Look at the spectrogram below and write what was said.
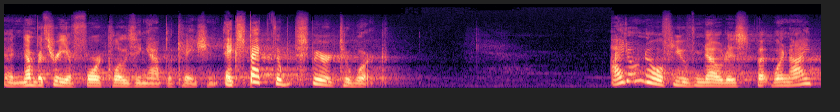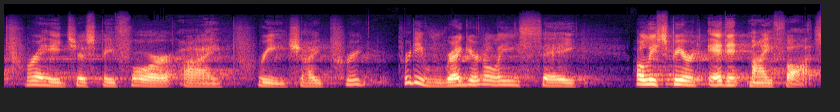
uh, number three of four closing application expect the Spirit to work. I don't know if you've noticed, but when I pray just before I preach, I pre- pretty regularly say, Holy Spirit, edit my thoughts.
